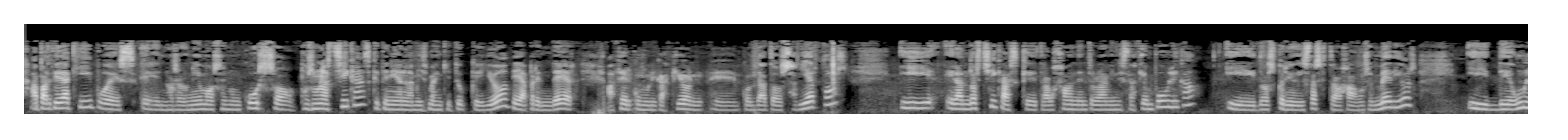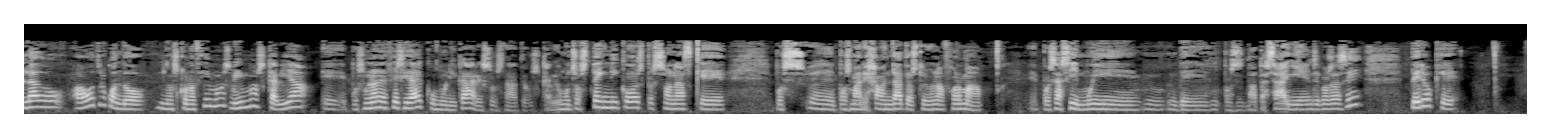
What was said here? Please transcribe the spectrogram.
A partir de aquí, pues eh, nos reunimos en un curso, pues unas chicas que tenían la misma inquietud que yo de aprender a hacer comunicación eh, con datos abiertos y eran dos chicas que trabajaban dentro de la administración pública y dos periodistas que trabajábamos en medios y de un lado a otro cuando nos conocimos vimos que había eh, pues una necesidad de comunicar esos datos que había muchos técnicos personas que pues eh, pues manejaban datos pero de una forma eh, pues así muy de pues data science y cosas así pero que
